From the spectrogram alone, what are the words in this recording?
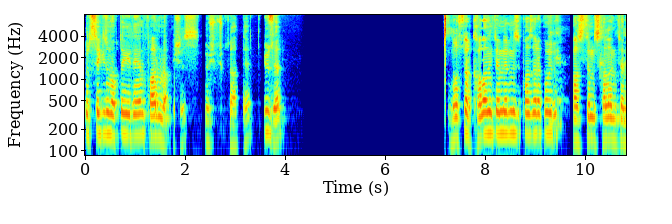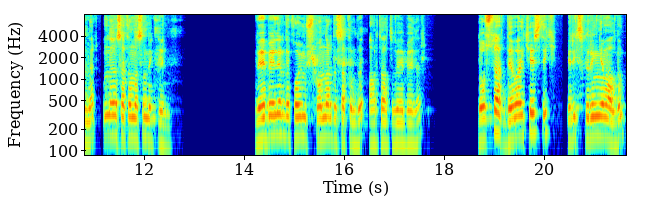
48.7 M farm yapmışız. 3.5 saatte. Güzel. Dostlar kalan itemlerimizi pazara koyduk. Kastığımız kalan itemler. Bunların satılmasını bekleyelim. VB'leri de koymuştuk. Onlar da satıldı. Artı altı VB'ler. Dostlar devayı kestik. 1x Gringem aldım.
